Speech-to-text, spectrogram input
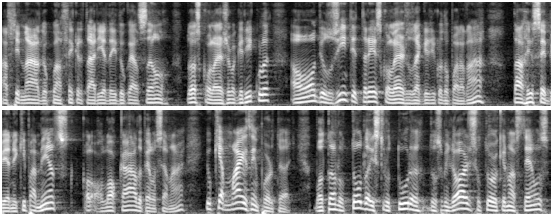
assinado com a Secretaria da Educação dos Colégios Agrícolas, onde os 23 colégios agrícolas do Paraná está recebendo equipamentos colocado pelo Senar e o que é mais importante, botando toda a estrutura dos melhores instrutores que nós temos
